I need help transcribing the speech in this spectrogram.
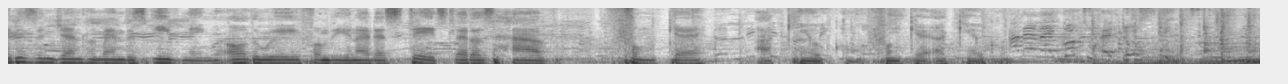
Ladies and gentlemen, this evening, all the way from the United States, let us have Funke Akinyokun. Funke Akinyokun. And then I go to Edo State.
